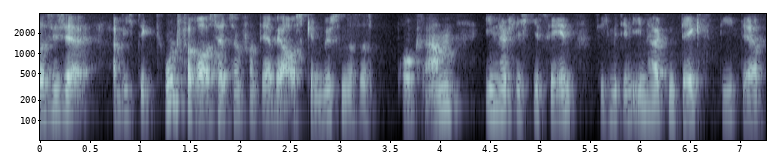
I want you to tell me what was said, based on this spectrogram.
das ist ja eine wichtige Grundvoraussetzung, von der wir ausgehen müssen, dass das Programm inhaltlich gesehen sich mit den Inhalten deckt, die der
